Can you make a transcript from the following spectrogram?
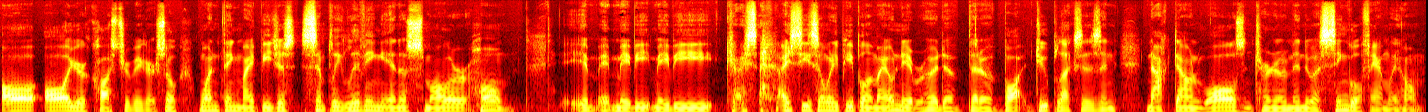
all all your costs are bigger. So one thing might be just simply living in a smaller home it, it maybe maybe I, see so many people in my own neighborhood have, that have bought duplexes and knocked down walls and turned them into a single family home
